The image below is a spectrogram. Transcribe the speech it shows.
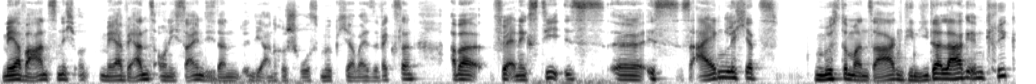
Mehr waren es nicht und mehr werden es auch nicht sein, die dann in die andere Shows möglicherweise wechseln. Aber für NXT ist, äh, ist es eigentlich jetzt müsste man sagen, die Niederlage im Krieg.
